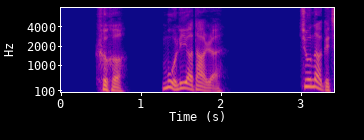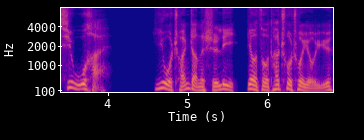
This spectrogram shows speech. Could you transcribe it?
“呵呵，莫利亚大人，就那个七武海，以我船长的实力，要揍他绰绰有余。”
